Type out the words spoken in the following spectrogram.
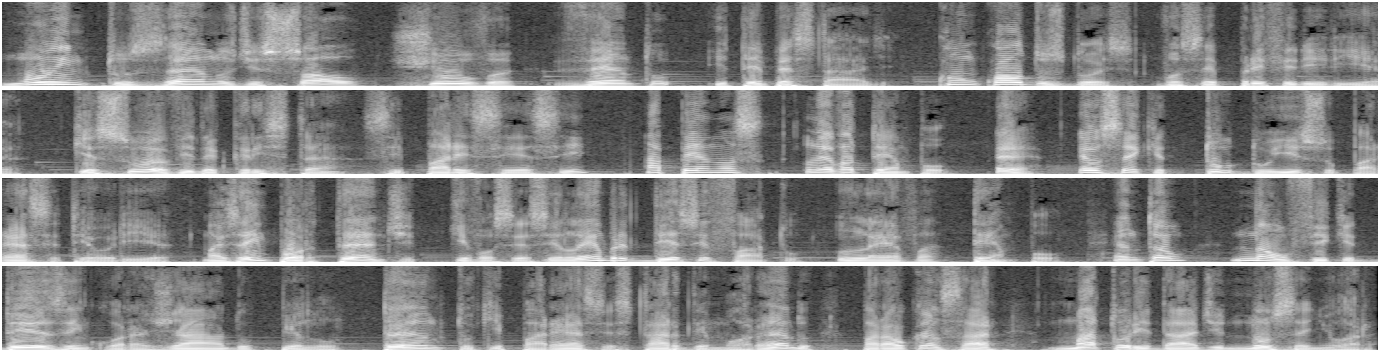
muitos anos de sol, chuva, vento e tempestade. Com qual dos dois você preferiria que sua vida cristã se parecesse? Apenas leva tempo. É, eu sei que tudo isso parece teoria, mas é importante que você se lembre desse fato: leva tempo. Então, não fique desencorajado pelo tanto que parece estar demorando para alcançar maturidade no Senhor.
